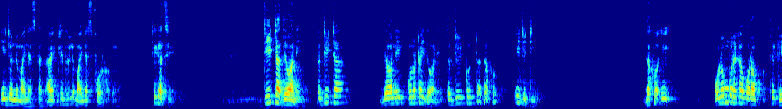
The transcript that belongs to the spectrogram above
এই জন্য মাইনাস ফাইভ আর এটা ধরলে মাইনাস ফোর হবে। ঠিক আছে? ডিটা দেওয়া নেই। তো ডিটা দেওয়া নেই, কোনোটাই দেওয়া নেই। তো ডি কোনটা? দেখো, এই যে ডি দেখো, এই উলম্ব রেখা বরাবর থেকে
